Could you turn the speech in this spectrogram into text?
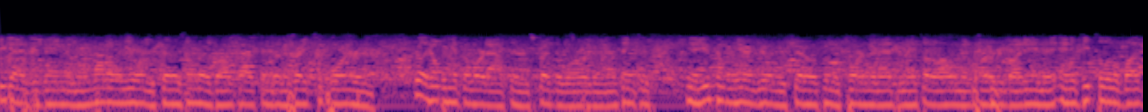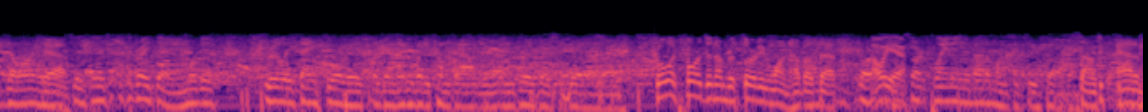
you guys have been, and not only you on your show, some of the broadcasting, been a great supporter, and really helping get the word out there and spread the word. And I think just you know you coming here and doing your show from the tournament adds a nice little element for everybody, and it, and it keeps a little buzz going. And Yeah. it's, just, it's, it's a great day, and we're just really thankful that again everybody comes out and, and throws their support our way. We'll look forward to number 31. How about that? Start- Oh, yeah. Start planning in about a month or two. So. Sounds good. Adam,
